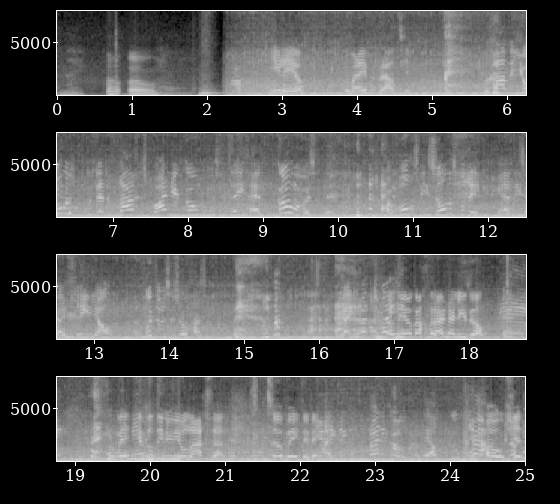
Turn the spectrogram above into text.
Nee. Oh oh. Hier Leo, doe maar even een verhaaltje. We gaan de jongens ontmoeten en de vraag is wanneer komen we ze tegen en komen we ze tegen? Maar volgens die Zannes berekeningen, en die zijn geniaal, moeten we ze zo gaan zien. Kijk je met ons Kan mee? die ook achteruit naar Lisan? ik weet niet of dat hij nu heel laag staat. Zo beter denk ik. denk dat ze bijna komen. Oké, okay, doe ja, Oh shit.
